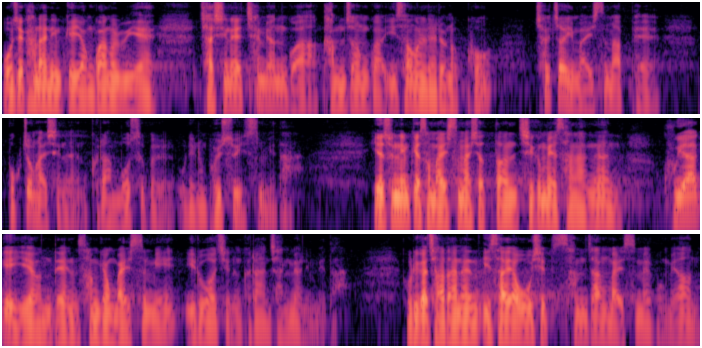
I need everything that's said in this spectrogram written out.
오직 하나님께 영광을 위해 자신의 체면과 감정과 이성을 내려놓고 철저히 말씀 앞에 복종하시는 그러한 모습을 우리는 볼 수 있습니다. 예수님께서 말씀하셨던 지금의 상황은 구약에 예언된 성경 말씀이 이루어지는 그러한 장면입니다. 우리가 잘 아는 이사야 53장 말씀에 보면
